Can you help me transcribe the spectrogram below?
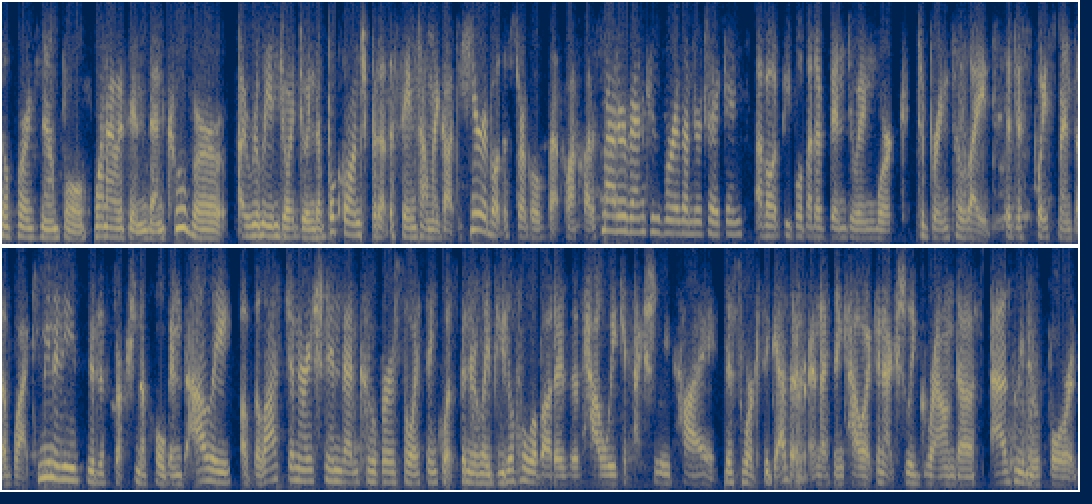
So, for example, when I was in Vancouver, I really enjoyed doing the book launch, but at the same time, I got to hear about the struggles that Black Lives Matter Vancouver is undertaking, about people that have been doing work to bring to light the displacement of Black communities, the destruction of Hogan's Alley, of the last generation in Vancouver. So, I think what's been really beautiful about it is how we can actually tie this work together, and I think how it can actually ground us as we move forward.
